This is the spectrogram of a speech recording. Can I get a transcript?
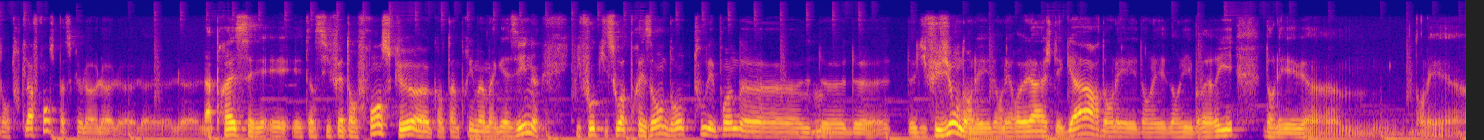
dans toute la France, parce que la presse est, ainsi faite en France que quand tu imprimes un magazine, il faut qu'il soit présent dans tous les points de de, diffusion dans les, dans les relages des gares, dans les, dans les, dans les librairies, dans les, euh, dans les, euh,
